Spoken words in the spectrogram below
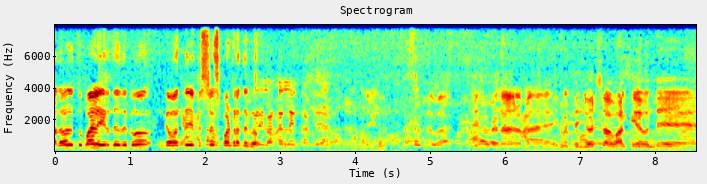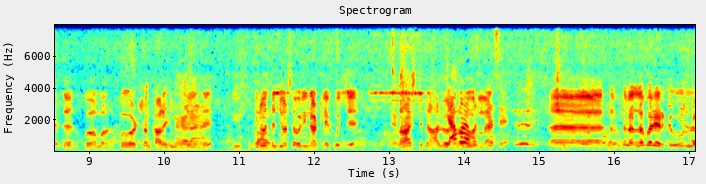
அதாவது துபாயில இருந்ததுக்கும் இங்க வந்து பிசினஸ் பண்றதுக்கும். எப்படி சொல்றேன்னா நம்ம இருபத்தஞ்சு வருஷம் வாழ்க்கையில வந்து இது முப்பது ஆமா முப்பது வருஷம் காலேஜ் முடிச்சிருந்து இருபத்தஞ்சு வருஷம் வெளிநாட்டிலே போச்சு. லாஸ்ட் நாலு வருஷம் ஊர்ல. அது நல்ல மாதிரியா இருக்கு. ஊர்ல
